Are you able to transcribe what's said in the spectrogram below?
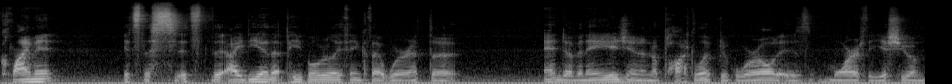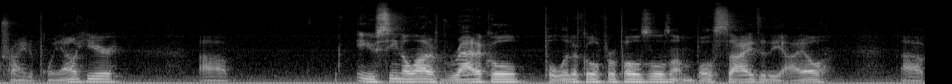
climate. It's the it's the idea that people really think that we're at the end of an age and an apocalyptic world is more of the issue I'm trying to point out here. Uh, you've seen a lot of radical political proposals on both sides of the aisle. Uh,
